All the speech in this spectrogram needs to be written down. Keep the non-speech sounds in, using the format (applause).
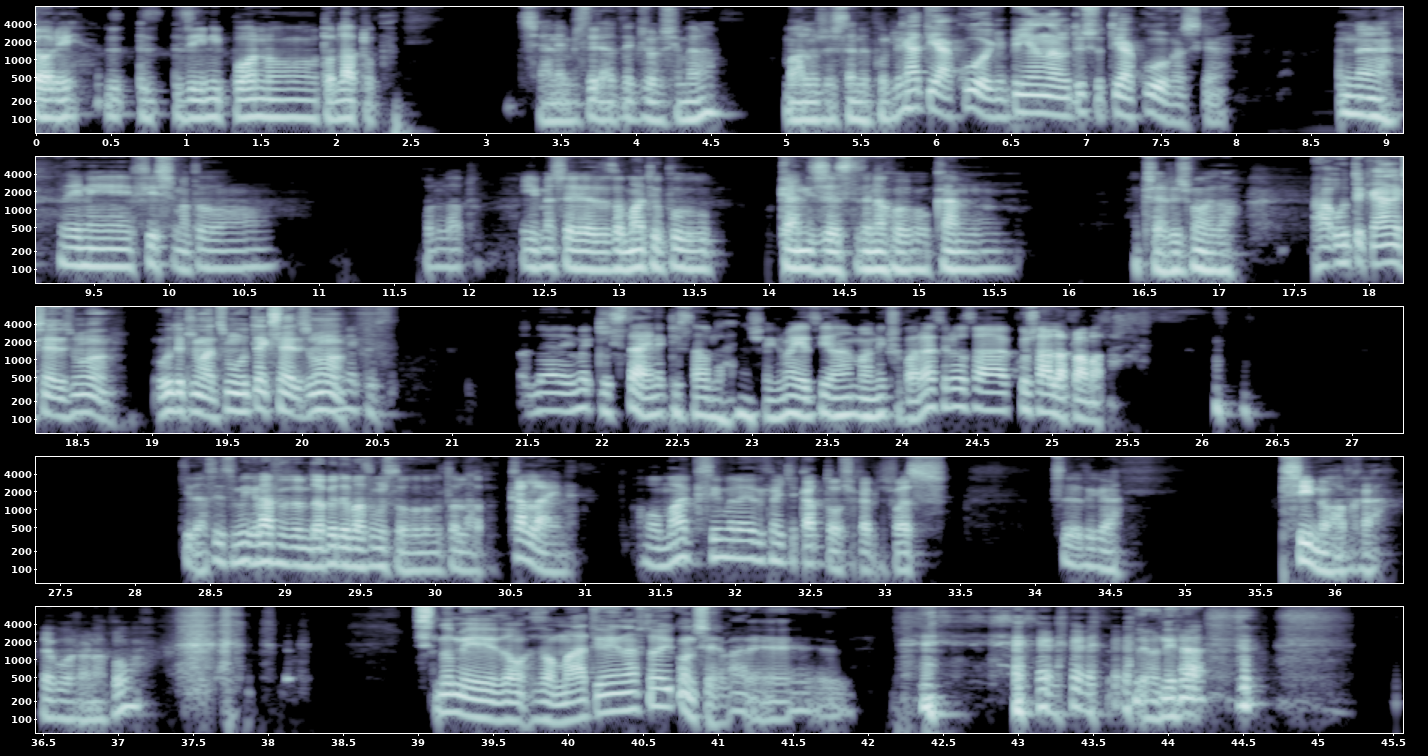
Sorry, δίνει πόνο το λάπτοπ. Σε ανεμιστήρα δεν ξέρω σήμερα. Μάλλον ζεσταίνεται πολύ. Κάτι ακούω και πήγα να ρωτήσω τι ακούω βασικά. Ναι, δίνει φύσιμα το, το λάπτοπ. Είμαι σε δωμάτιο που κάνει ζέστη, δεν έχω καν εξαρισμό εδώ. Α, ούτε καν εξαρισμό. Ούτε κλιματισμό, ούτε εξαρισμό. Είναι κλειστά. Ναι, είμαι κλειστά, είναι κλειστά όλα. Είναι σφαγισμένα, γιατί άμα ανοίξω παράθυρο θα ακούσω άλλα πράγματα. Κοίτα, αυτή τη στιγμή γράφει 75 βαθμούς το, το lab. Καλά είναι. Ο Mac σήμερα έδειχνε και 100 σε κάποιες φάσεις. Εξαιρετικά. Ψήνω αυγά, δεν μπορώ να πω. Συγγνώμη, δω, δωμάτιο είναι αυτό ή κονσέρβα, ρε; (laughs) Λεωνίδα;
